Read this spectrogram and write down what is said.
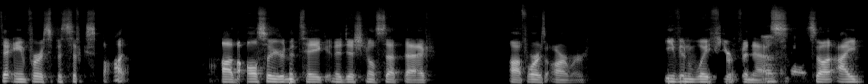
to aim for a specific spot. Uh, also, you're going to take an additional setback uh, for his armor, even with your finesse. Okay. So I,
